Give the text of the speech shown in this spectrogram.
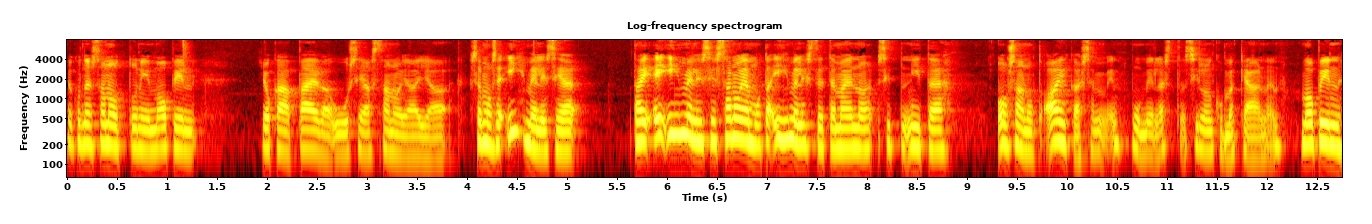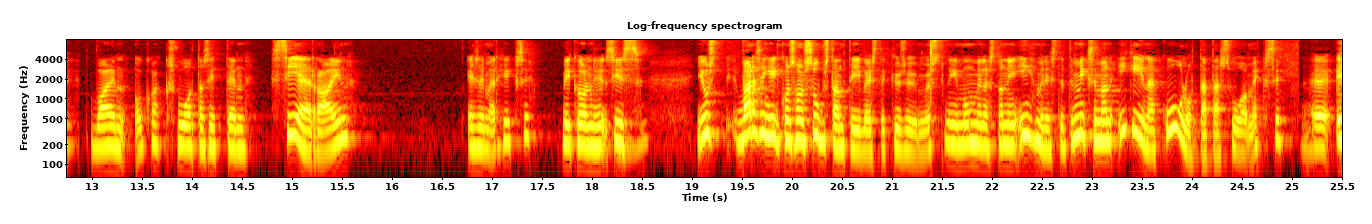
Ja kuten sanottu, niin mä opin joka päivä uusia sanoja ja semmoisia ihmeellisiä, tai ei ihmeellisiä sanoja, mutta ihmeellistä, että mä en ole sit niitä osannut aikaisemmin mun mielestä silloin, kun mä käännän. Mä opin vain kaksi vuotta sitten sierain esimerkiksi, mikä on siis just, varsinkin kun se on substantiiveista kysymys, niin mun mielestä on niin ihmeellistä, että miksi mä oon ikinä kuullut tätä suomeksi. Ja,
